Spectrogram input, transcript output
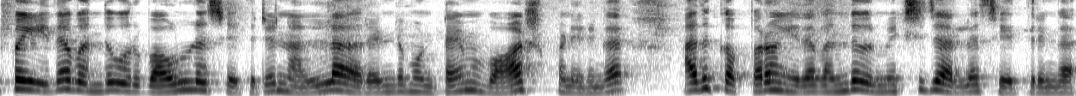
இப்போ இதை வந்து ஒரு பவுலில் சேர்த்துட்டு நல்லா ரெண்டு மூணு டைம் வாஷ் பண்ணிடுங்க அதுக்கப்புறம் இதை வந்து ஒரு மிக்ஸி ஜாரில் சேர்த்துருங்க.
